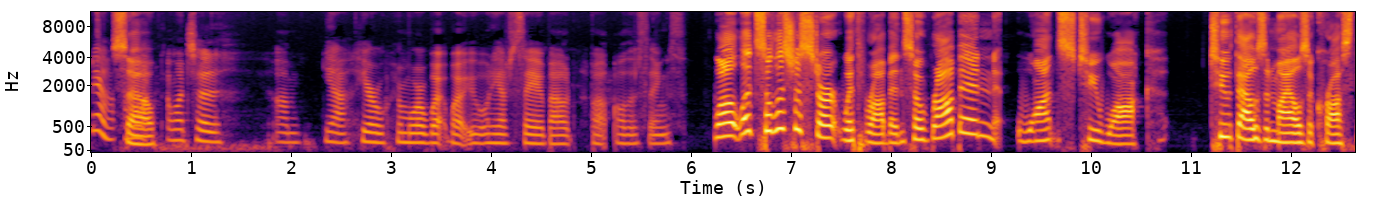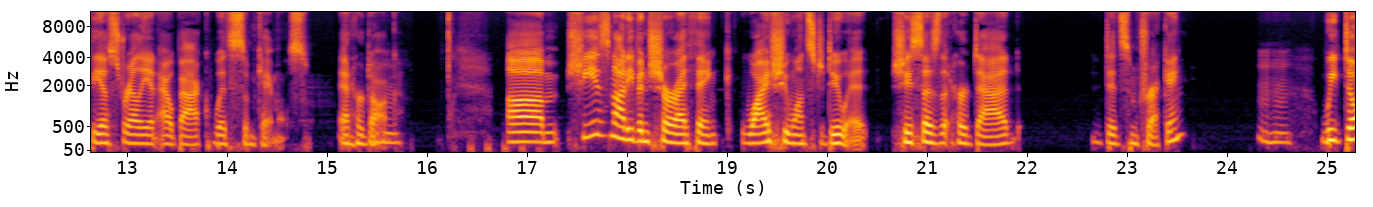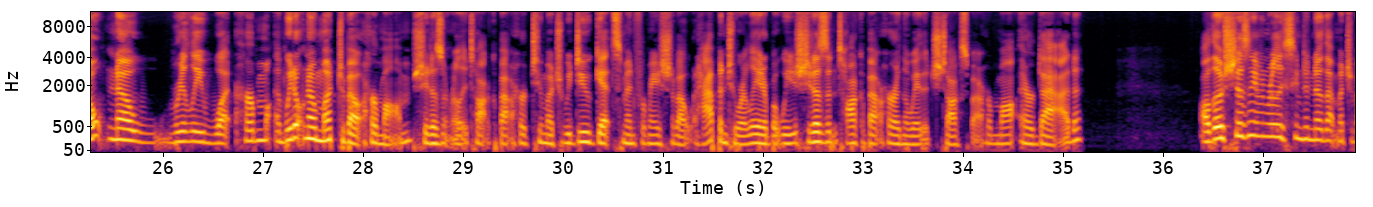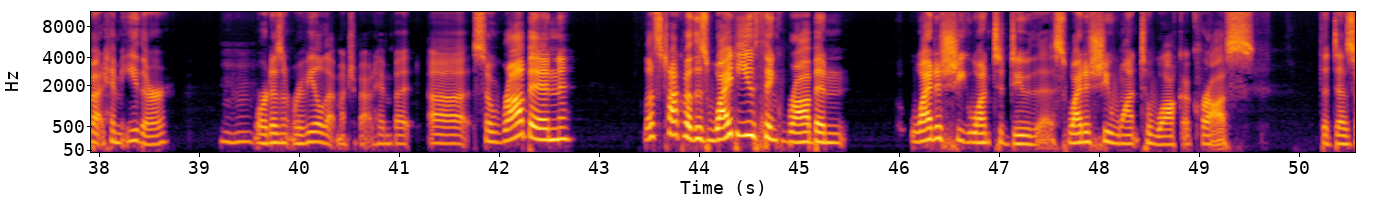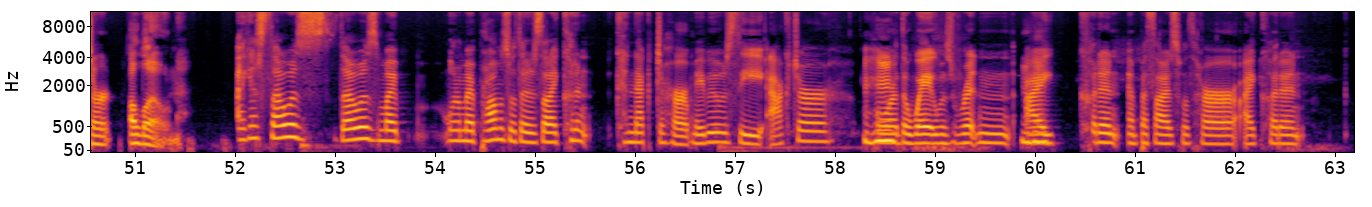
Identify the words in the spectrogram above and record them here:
Yeah. I So- want, I want to, um, yeah, hear hear more what what you, what you have to say about about all those things. Well, let's so let's just start with Robin. So Robin wants to walk 2000 miles across the Australian outback with some camels and her dog. Um she's not even sure I think why she wants to do it. She says that her dad did some trekking. Mm-hmm. We don't know really what her we don't know much about her mom. She doesn't really talk about her too much. We do get some information about what happened to her later, but we she doesn't talk about her in the way that she talks about her mom her dad. Although she doesn't even really seem to know that much about him either Mm-hmm. or doesn't reveal that much about him. But uh, so Robin, let's talk about this. Why do you think Robin? Why does she want to do this? Why does she want to walk across the desert alone? I guess that was that was my one of my problems with it is that I couldn't connect to her. Maybe it was the actor or the way it was written. I couldn't empathize with her. I couldn't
